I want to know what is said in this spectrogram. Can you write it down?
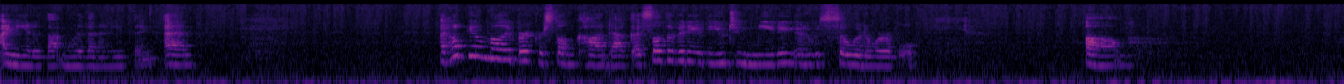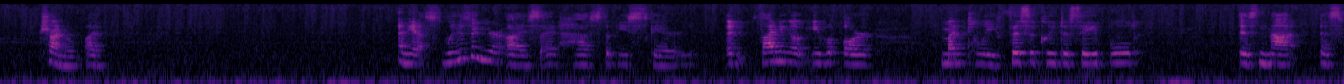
I needed that more than anything. And I hope you and Molly Burke are still in contact. I saw the video of you two meeting and it was so adorable. Um, trying to, I, and yes, losing your eyesight has to be scary and finding out you are mentally, physically disabled is not as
